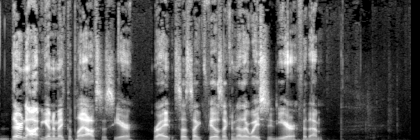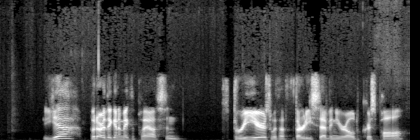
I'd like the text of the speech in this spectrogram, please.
they're not going to make the playoffs this year, right? So it's like feels like another wasted year for them. Yeah, but are they going to make the playoffs in three years with a 37 year old Chris Paul?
